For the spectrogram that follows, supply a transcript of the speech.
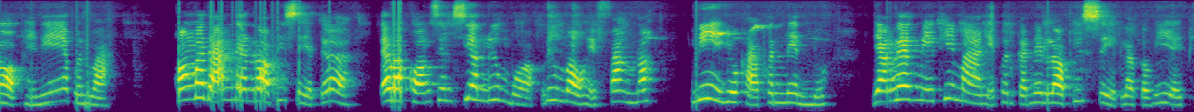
รอบให้แน่เพิ่นว่าของมาดามเน้นรอบพิเศษเด้อแต่ว่าของเซียนเซียนลืมบอกลืมเบาให้ฟังเนาะมีอยู่ค่ะเพิ่นเน้นอยู่ อย่างแรกมีที่มาเนี่ยเพิ่นก็เน้นรอบพิเศษแล้วก็ VIP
